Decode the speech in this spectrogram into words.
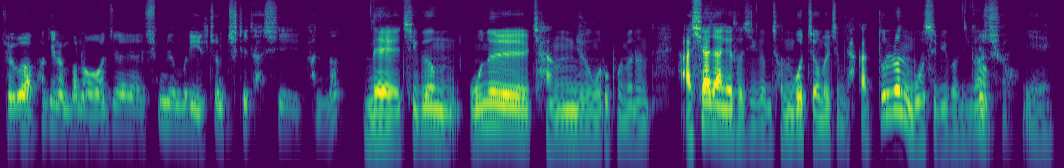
제가 확인한 바는 어제 10년물이 1.7이 다시 갔나? 네, 지금 오늘 장중으로 보면은 아시아장에서 지금 전고점을 지금 약간 뚫는 모습이거든요. 그렇죠. 예.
